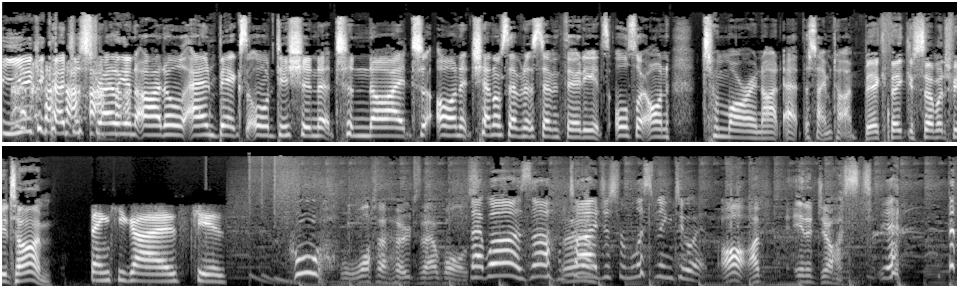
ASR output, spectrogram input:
you can catch Australian Idol and Bec's audition tonight on Channel Seven at seven thirty. It's also on tomorrow night at the same time. Beck, thank you so much for your time. Thank you, guys. Cheers. Whew, what a hoot that was. That was. Oh, I'm tired just from listening to it. Oh, I'm energized. Yeah.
